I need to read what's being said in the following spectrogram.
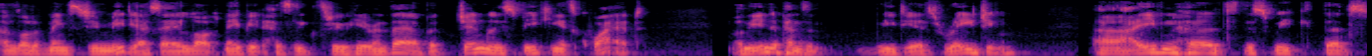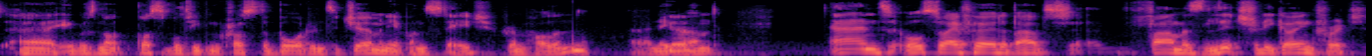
a lot of mainstream media. I say a lot, maybe it has leaked through here and there, but generally speaking, it's quiet. On the independent media, it's raging. Uh, I even heard this week that uh, it was not possible to even cross the border into Germany at one stage from Holland, uh, Nederland. Yeah. And also, I've heard about farmers literally going for it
